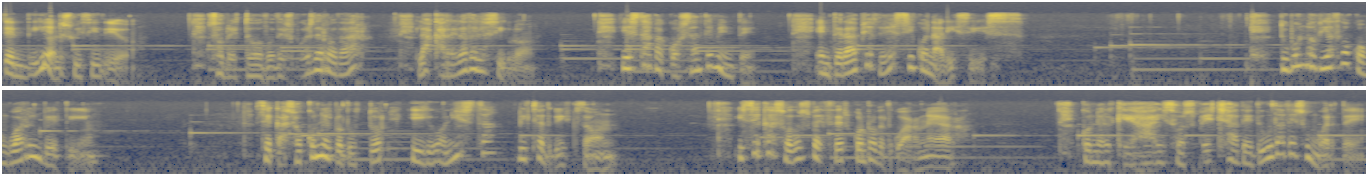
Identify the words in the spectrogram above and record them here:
Tendía al suicidio, sobre todo después de rodar la carrera del siglo, y estaba constantemente en terapia de psicoanálisis. Tuvo noviazgo con Warren Beatty. Se casó con el productor y guionista Richard Gibson. Y se casó dos veces con Robert Warner, con el que hay sospecha de duda de su muerte.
